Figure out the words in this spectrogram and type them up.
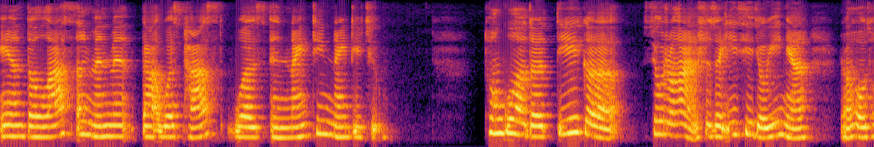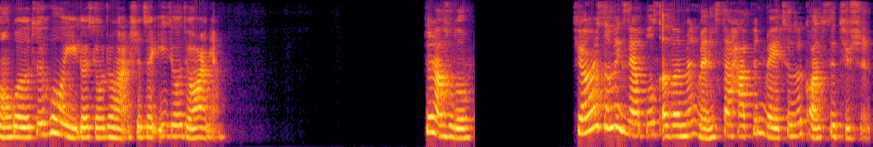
and the last amendment that was passed was in 1992. 通过的第一个修正案是在一七九一年，然后通过的最后一个修正案是在一九九二年。Here are some examples of amendments that have been made to the Constitution.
